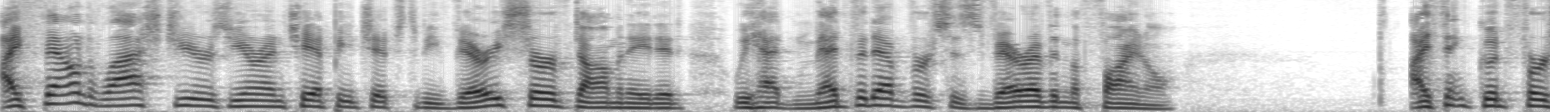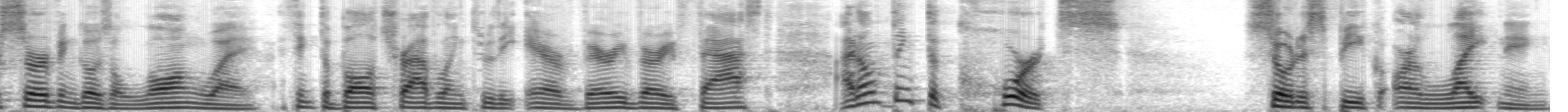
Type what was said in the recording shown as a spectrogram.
I found last year's year end championships to be very serve dominated. We had Medvedev versus Zverev in the final. I think good first serving goes a long way. I think the ball traveling through the air very, very fast. I don't think the courts, so to speak, are lightning.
